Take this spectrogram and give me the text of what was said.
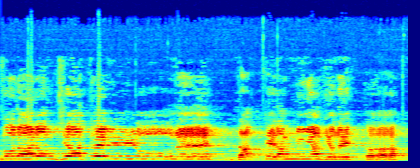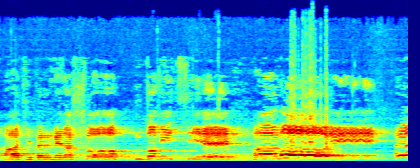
volaron già tre lune da che la mia violetta agi per me lasciò dovizie amori e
